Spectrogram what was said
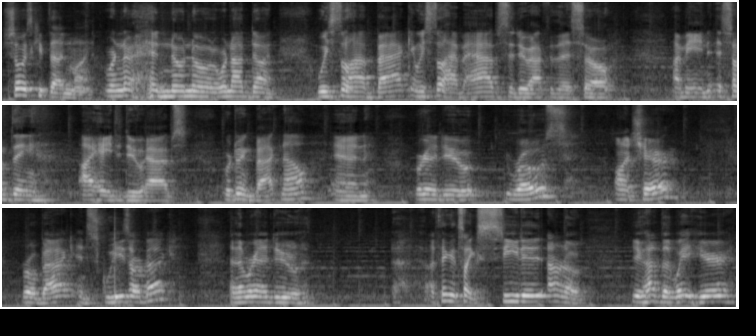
just always keep that in mind. We're not, no, no, we're not done. We still have back and we still have abs to do after this. So I mean, it's something I hate to do, abs. We're doing back now, and we're gonna do rows on a chair, row back and squeeze our back. And then we're gonna do, I think it's like seated, I don't know. You have the weight here.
